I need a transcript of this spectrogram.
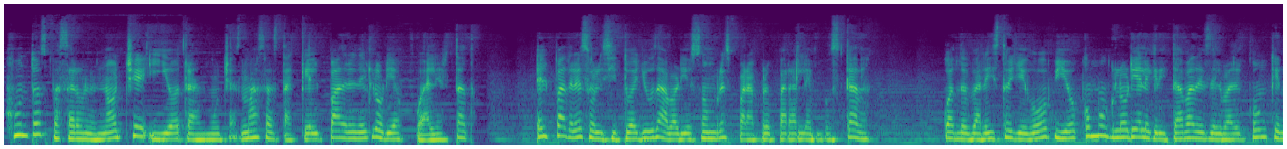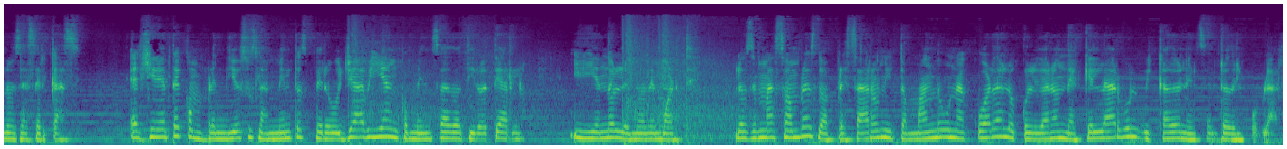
Juntos pasaron la noche y otras muchas más hasta que el padre de Gloria fue alertado. El padre solicitó ayuda a varios hombres para preparar la emboscada, cuando Evaristo llegó, vio cómo Gloria le gritaba desde el balcón que no se acercase. El jinete comprendió sus lamentos, pero ya habían comenzado a tirotearlo, hiriéndole no de muerte. Los demás hombres lo apresaron y tomando una cuerda lo colgaron de aquel árbol ubicado en el centro del poblado.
